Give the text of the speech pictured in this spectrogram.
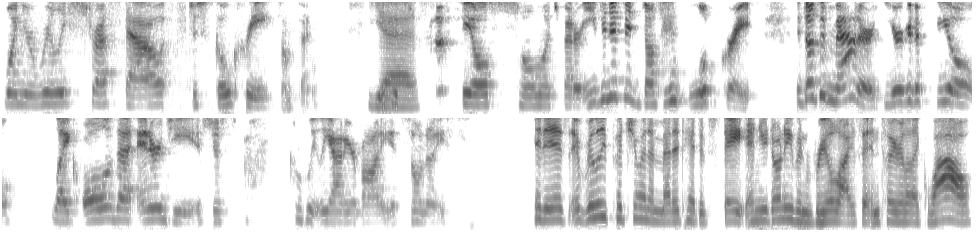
when you're really stressed out, just go create something. Yes. feel so much better. Even if it doesn't look great, it doesn't matter. You're going to feel like all of that energy is just completely out of your body. It's so nice. It is. It really puts you in a meditative state and you don't even realize it until you're like, wow.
